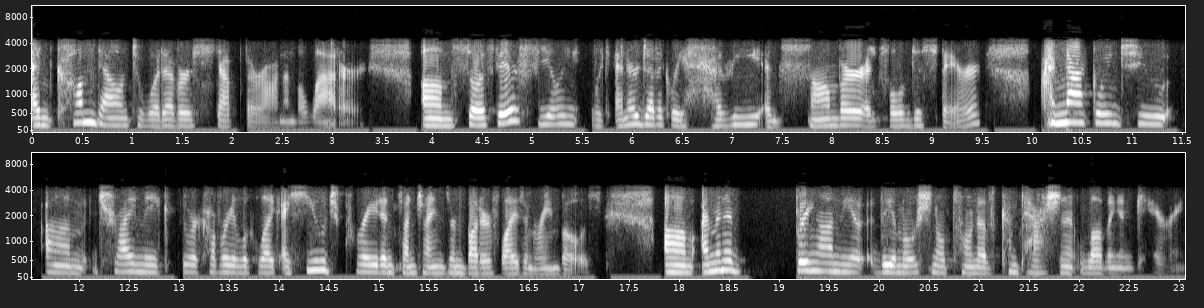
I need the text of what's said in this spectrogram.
And come down to whatever step they're on on the ladder. Um, so if they're feeling like energetically heavy and somber and full of despair, I'm not going to um, try and make recovery look like a huge parade and sunshines and butterflies and rainbows. Um, I'm going to bring on the the emotional tone of compassionate, loving, and caring.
